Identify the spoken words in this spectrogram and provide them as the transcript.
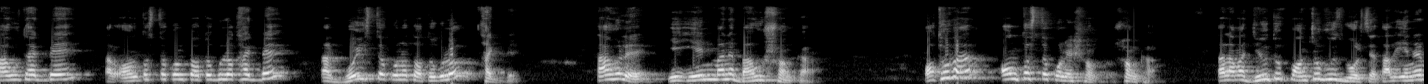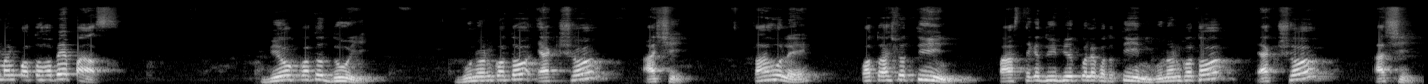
বাহু থাকবে, তার অন্তস্থ কোণ ততগুলো থাকবে? তার বহিস্থ কোনো ততগুলো থাকবে। তাহলে এই এন মানে বাহুর সংখ্যা অথবা অন্তস্থ কোণের সংখ্যা। তাহলে আমার যেহেতু পঞ্চভুজ বলছে, তাহলে এন এর মান কত হবে? পাঁচ। বিয়োগ কত? দুই। গুণন কত? একশো আশি। তাহলে কত আসলো? তিন। পাঁচ থেকে দুই বিয়োগ করলে কত? তিন। গুণন কত? একশো আশি।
